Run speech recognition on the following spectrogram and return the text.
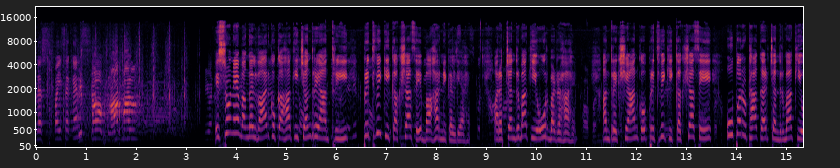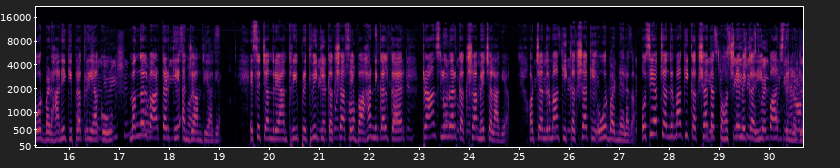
plus 5 seconds. Lift off normal. ISRO ने मंगलवार को कहा कि चंद्रयान थ्री पृथ्वी की कक्षा से बाहर निकल गया है और अब चंद्रमा की ओर बढ़ रहा है अंतरिक्षयान को पृथ्वी की कक्षा से ऊपर उठाकर चंद्रमा की ओर बढ़ाने की प्रक्रिया को मंगलवार तड़के अंजाम दिया गया इससे चंद्रयान थ्री पृथ्वी की कक्षा से बाहर निकलकर ट्रांसलूनर कक्षा में चला गया और चंद्रमा की कक्षा की ओर बढ़ने लगा। उसे अब चंद्रमा की कक्षा तक पहुँचने में करीब पाँच दिन लगे।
